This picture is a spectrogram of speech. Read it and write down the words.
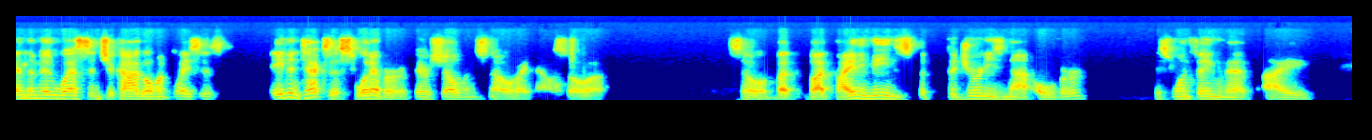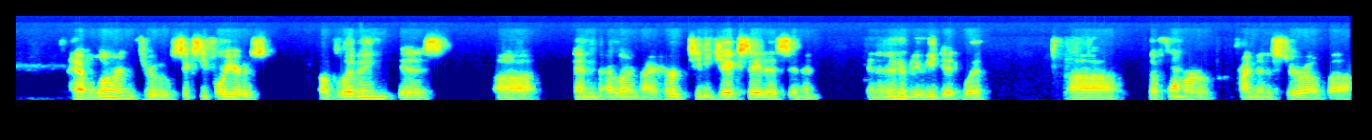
in the Midwest and Chicago and places, even Texas, whatever, they're shoveling snow right now. So, uh, so, but, but by any means, the, the journey's not over. It's one thing that I have learned through 64 years of living is, uh, and I learned, I heard T.D. Jakes say this in an, in an interview he did with uh, the former prime minister of uh,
